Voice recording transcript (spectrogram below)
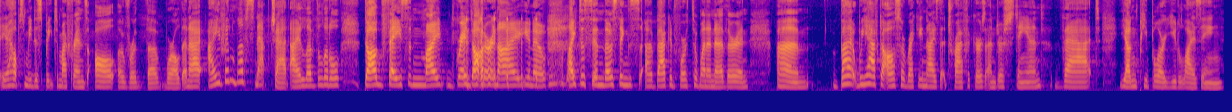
It helps me to speak to my friends all over the world. And I, I even love Snapchat. I love the little dog face, and my granddaughter and I, you know, like to send those things uh, back and forth to one another. And, um, But we have to also recognize that traffickers understand that young people are utilizing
